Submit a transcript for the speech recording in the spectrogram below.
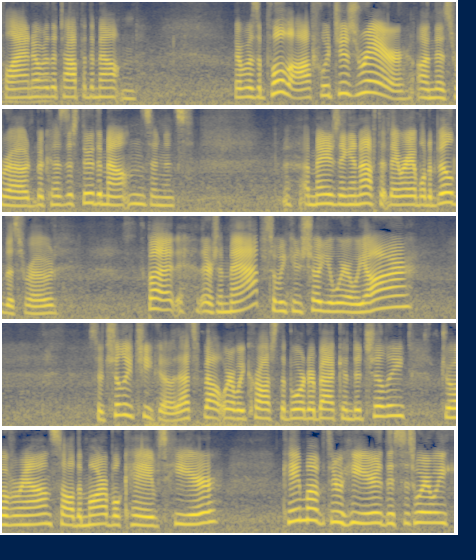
flying over the top of the mountain. There was a pull off, which is rare on this road because it's through the mountains and it's amazing enough that they were able to build this road. But there's a map so we can show you where we are. So Chile Chico, that's about where we crossed the border back into Chile. Drove around, saw the marble caves here. Came up through here. This is where we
